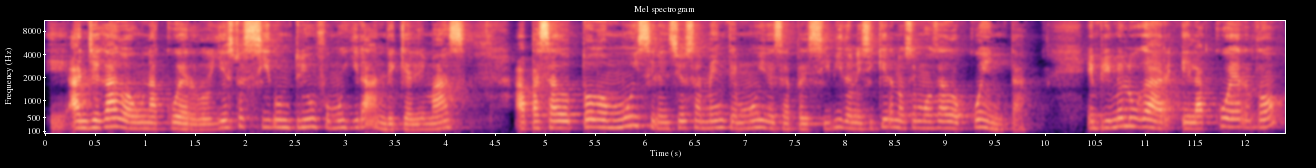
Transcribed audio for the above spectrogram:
eh, han llegado a un acuerdo y esto ha sido un triunfo muy grande que además ha pasado todo muy silenciosamente, muy desapercibido, ni siquiera nos hemos dado cuenta. En primer lugar, el acuerdo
